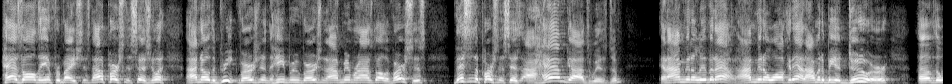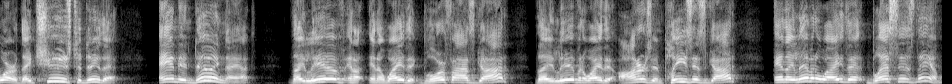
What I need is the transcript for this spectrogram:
has all the information. It's not a person that says, you know what, I know the Greek version and the Hebrew version, and I've memorized all the verses. This is a person that says, I have God's wisdom, and I'm going to live it out. I'm going to walk it out. I'm going to be a doer of the word. They choose to do that. And in doing that, they live in a, in a way that glorifies God. They live in a way that honors and pleases God. And they live in a way that blesses them.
